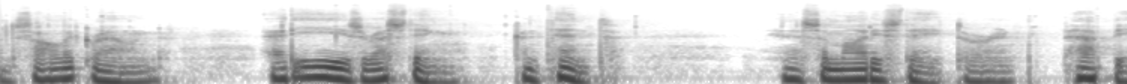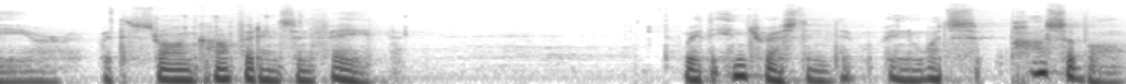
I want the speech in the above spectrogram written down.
on solid ground, at ease, resting, content, in a samadhi state, or happy, or with strong confidence and faith, with interest in, in what's possible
